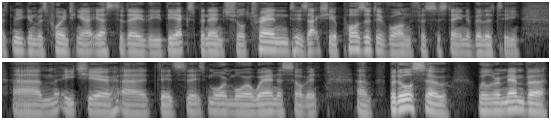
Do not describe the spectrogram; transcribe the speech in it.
as Megan was pointing out yesterday, the, the exponential trend is actually a positive one for sustainability. Um, each year, uh, there's, there's more and more awareness of it. Um, but also, we'll remember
